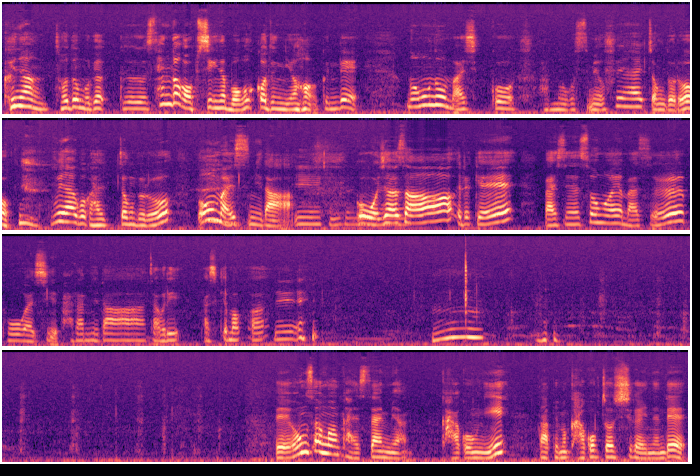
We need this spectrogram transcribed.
그냥 저도 모르게 그 생각 없이 그냥 먹었거든요. 근데 너무너무 맛있고 안 먹었으면 후회할 정도로 후회하고 갈 정도로 너무 맛있습니다. 예, 감사합니다. 꼭 오셔서 이렇게 맛있는 송어의 맛을 보고 가시기 바랍니다. 자, 우리 맛있게 먹어요. 네. 음. 네, 홍성원 갈산면, 가곡리, 그 앞에 보면 가곡저수지가 있는데,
